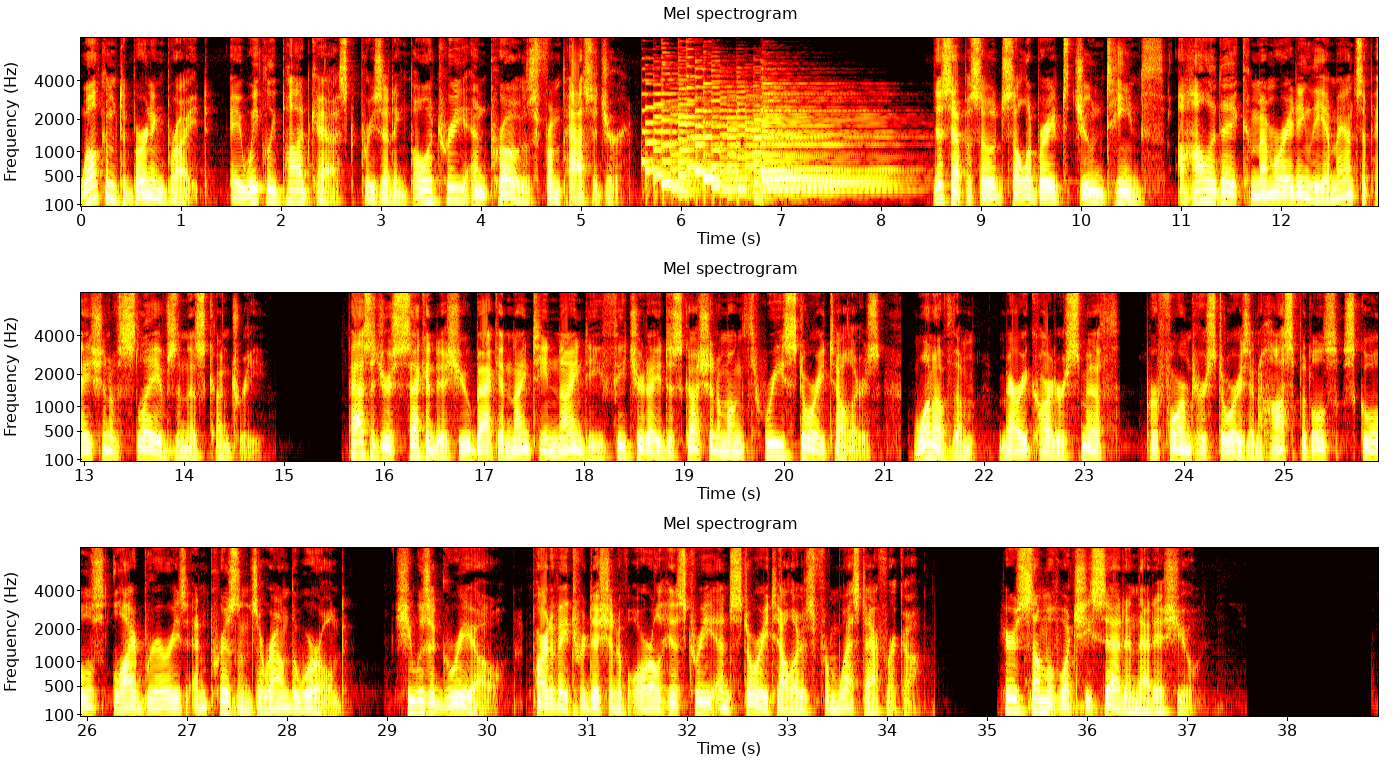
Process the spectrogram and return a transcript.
Welcome to Burning Bright, a weekly podcast presenting poetry and prose from Passager. This episode celebrates Juneteenth, a holiday commemorating the emancipation of slaves in this country. Passager's second issue, back in 1990, featured a discussion among three storytellers. One of them, Mary Carter Smith, performed her stories in hospitals, schools, libraries, and prisons around the world. She was a griot, part of a tradition of oral history and storytellers from West Africa. Here's some of what she said in that issue.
